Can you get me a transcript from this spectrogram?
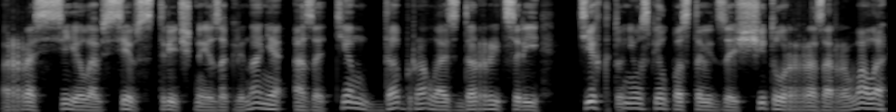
рассеяла все встречные заклинания, а затем добралась до рыцарей. Тех, кто не успел поставить защиту, разорвала,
